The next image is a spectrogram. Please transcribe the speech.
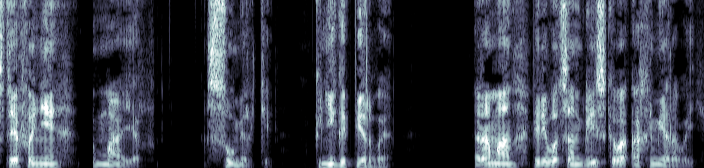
Стефани Майер. «Сумерки». Книга первая. Роман. Перевод с английского Ахмеровой.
